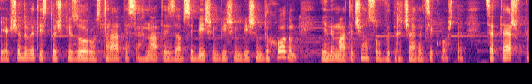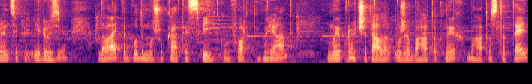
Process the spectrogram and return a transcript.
Якщо дивитись з точки зору, старатися гнатись за все більшим, більшим, більшим доходом і не мати часу витрачати ці кошти, це теж в принципі ілюзія. Давайте будемо шукати свій комфортний варіант. Ми прочитали уже багато книг, багато статей,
